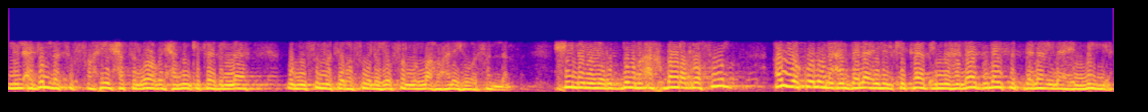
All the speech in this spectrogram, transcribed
للأدلة الصحيحة الواضحة من كتاب الله ومن سنة رسوله صلى الله عليه وسلم. حينما يردون أخبار الرسول أو يقولون عن دلائل الكتاب إنها لا ليست دلائل علمية.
